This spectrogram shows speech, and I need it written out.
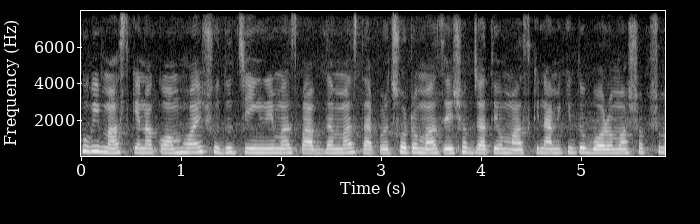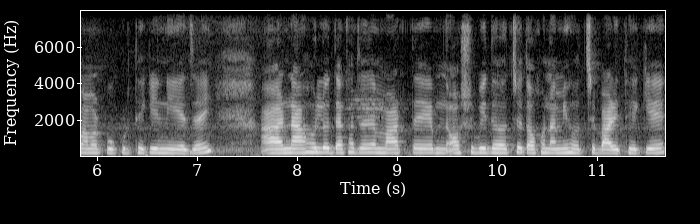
খুবই মাছ কেনা কম হয়। শুধু চিংড়ি মাছ, পাবদা মাছ, তারপর ছোট মাছ এইসব জাতীয় মাছ কিনা আমি কিন্তু বড় মাছ সবসময় আমার পুকুর থেকে নিয়ে যাই। আর না হলেও দেখা যায় মারতে অসুবিধা হচ্ছে, তখন আমি হচ্ছে বাড়ি থেকে,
